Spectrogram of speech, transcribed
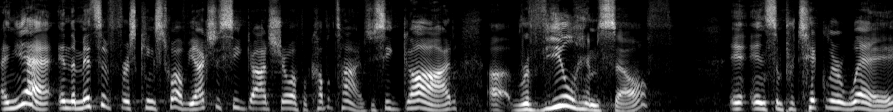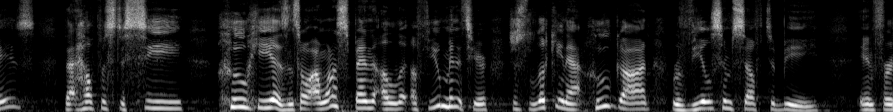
And yet, in the midst of 1 Kings 12, you actually see God show up a couple times. You see God uh, reveal himself in, in some particular ways that help us to see who he is. And so I want to spend a, a, few minutes here just looking at who God reveals himself to be in 1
